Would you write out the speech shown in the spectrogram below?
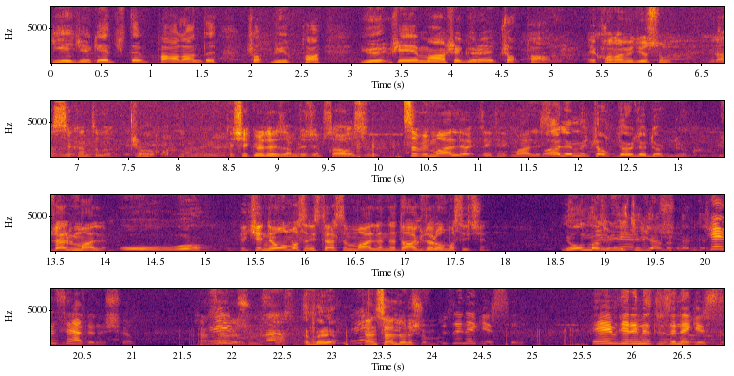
giyecek hepsi de pahalandı. Çok büyük pa şeye maaşa göre çok pahalı. Ekonomi diyorsun biraz sıkıntılı. Çok. Teşekkür ederiz amcacığım sağ olasın. Nasıl bir mahalle Zeytinlik Mahallesi? Mahallemiz çok dörde dörtlük. Güzel bir mahalle. Oo. Peki ne olmasını istersin mahallende daha güzel olması için? Ne olmasını isteyeceğim Kentsel dönüşüm. Kentsel dönüşüm mü istersin? Efendim? Kentsel dönüşüm mü? Düzene girsin. Evlerimiz düzene girsin.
